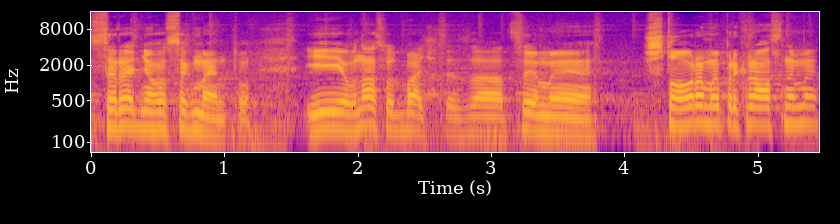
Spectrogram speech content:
середнього сегменту. І у нас, от бачите, за цими шторами прекрасними.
